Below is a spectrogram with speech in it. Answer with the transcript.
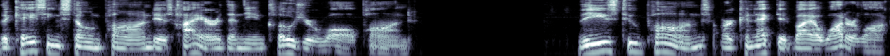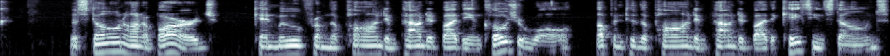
The casing stone pond is higher than the enclosure wall pond. These two ponds are connected by a water lock. The stone on a barge can move from the pond impounded by the enclosure wall up into the pond impounded by the casing stones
